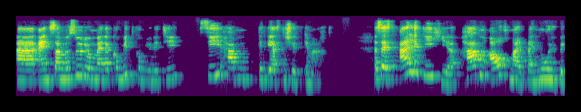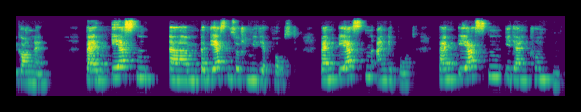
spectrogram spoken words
ein Sammelsurium meiner Commit-Community, sie haben den ersten Schritt gemacht. Das heißt, alle die hier haben auch mal bei Null begonnen. Beim ersten, ähm, beim ersten Social Media Post, beim ersten Angebot, beim ersten idealen Kunden,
